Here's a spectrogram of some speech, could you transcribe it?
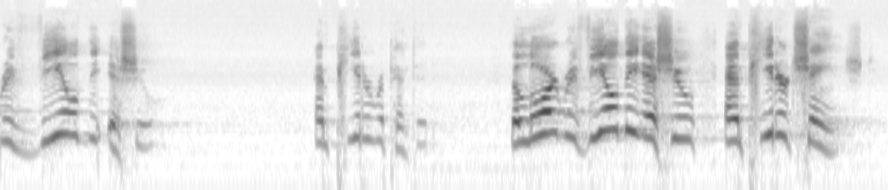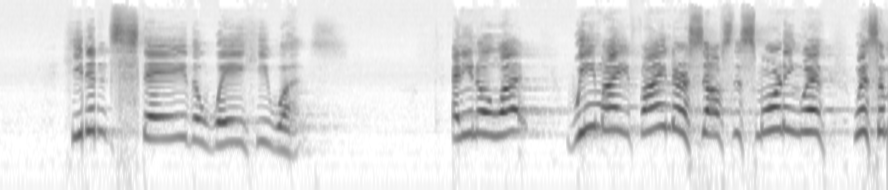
revealed the issue, and Peter repented. The Lord revealed the issue, and Peter changed. He didn't stay the way he was. And you know what? We might find ourselves this morning with, with some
